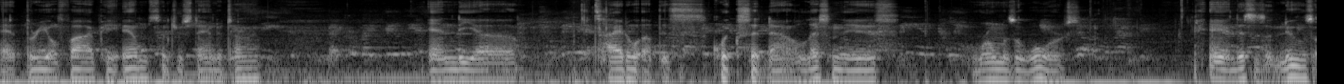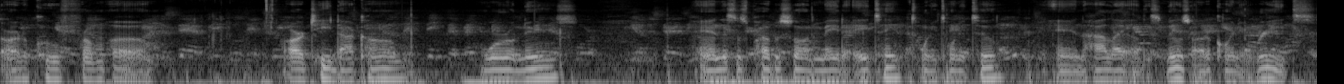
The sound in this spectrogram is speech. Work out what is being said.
at 3:05 p.m. Central Standard Time. And the uh, title of this quick sit down lesson is Rumors of Wars. And this is a news article from uh, RT.com, World News. And this was published on May the 18th, 2022. And the highlight of this news article and it reads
